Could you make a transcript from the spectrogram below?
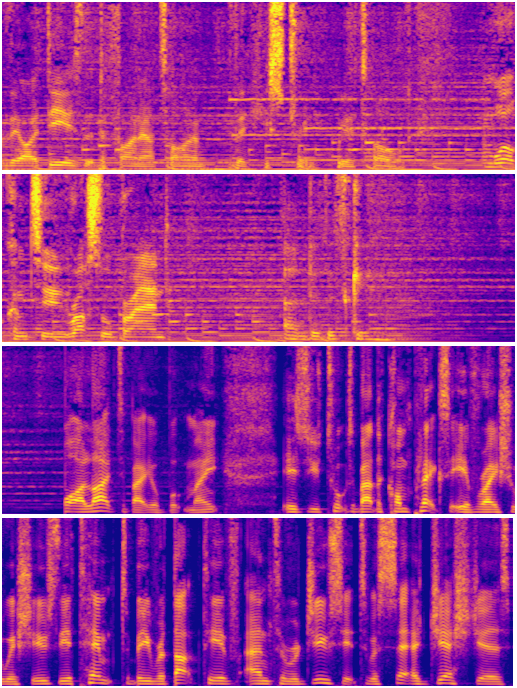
of the ideas that define our time, the history we are told? Welcome to Russell Brand. Under the Skin. What I liked about your book, mate, is you talked about the complexity of racial issues, the attempt to be reductive and to reduce it to a set of gestures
